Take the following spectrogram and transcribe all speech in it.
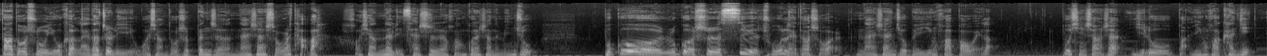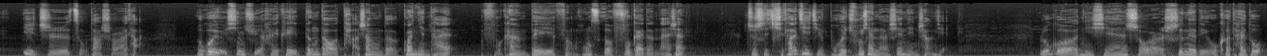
大多数游客来到这里，我想都是奔着南山首尔塔吧，好像那里才是皇冠上的明珠。不过，如果是四月初来到首尔，南山就被樱花包围了。步行上山，一路把樱花看尽，一直走到首尔塔。如果有兴趣，还可以登到塔上的观景台。俯瞰被粉红色覆盖的南山，这是其他季节不会出现的限定场景。如果你嫌首尔市内的游客太多，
